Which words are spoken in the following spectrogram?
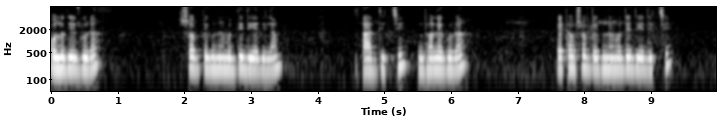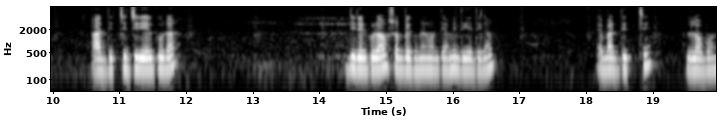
হলুদের গুঁড়া। সব বেগুনের মধ্যে দিয়ে দিলাম। আর দিচ্ছি ধনে গুঁড়া। এটাও সব বেগুনের মধ্যে দিয়ে দিচ্ছি। আর দিচ্ছি জিরের গুঁড়া। জিরের গুঁড়াও সব বেগুনের মধ্যে আমি দিয়ে দিলাম। এবার দিচ্ছি লবণ।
